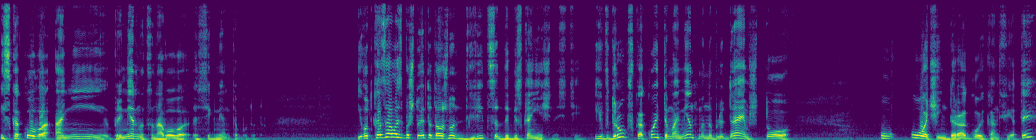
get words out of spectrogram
из какого они примерно ценового сегмента будут. И вот казалось бы, что это должно длиться до бесконечности. И вдруг в какой-то момент мы наблюдаем, что у очень дорогой конфеты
